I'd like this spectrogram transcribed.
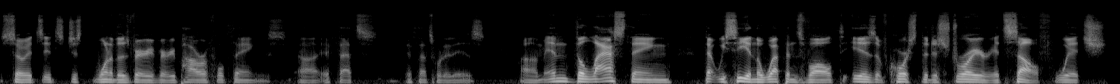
so it's it's just one of those very very powerful things uh, if that's if that's what it is. Um, and the last thing that we see in the weapons vault is of course the destroyer itself, which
